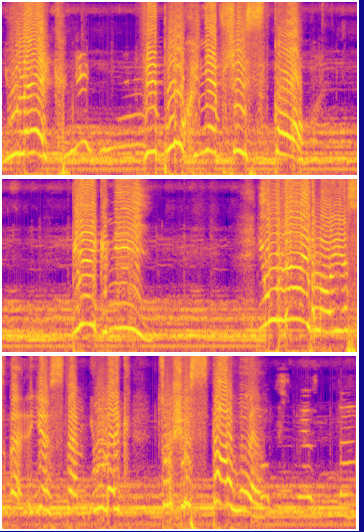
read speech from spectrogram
Julek! Wybuchnie wszystko! Biegnij! Julek! No jest, jestem! Julek! Co się stało? Nie stał!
